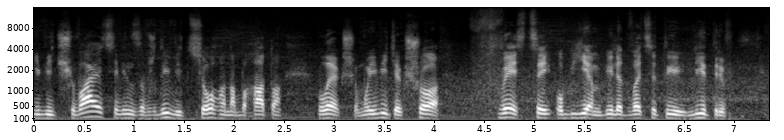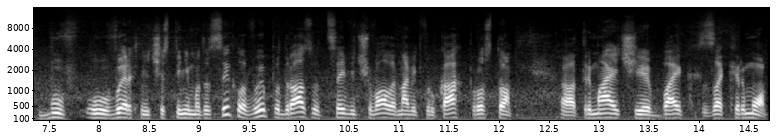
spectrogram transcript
і відчувається він завжди від цього набагато легше. Уявіть, якщо весь цей об'єм біля 20 літрів був у верхній частині мотоцикла, ви одразу це відчували навіть в руках, просто е, тримаючи байк за кермо.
